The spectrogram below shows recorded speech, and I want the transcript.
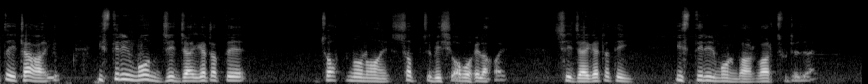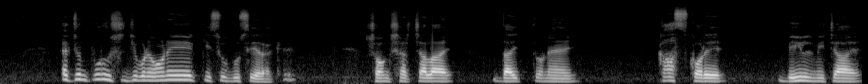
তো এটাই স্ত্রীর মন যে জায়গাটাতে যত্ন নয়, সবচেয়ে বেশি অবহেলা হয়, সেই জায়গাটাতেই স্ত্রীর মন বারবার ছুটে যায়। একজন পুরুষ জীবনে অনেক কিছু গুছিয়ে রাখে। সংসার চালায়, দায়িত্ব নেয়, কাজ করে, বিল মিটায়,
